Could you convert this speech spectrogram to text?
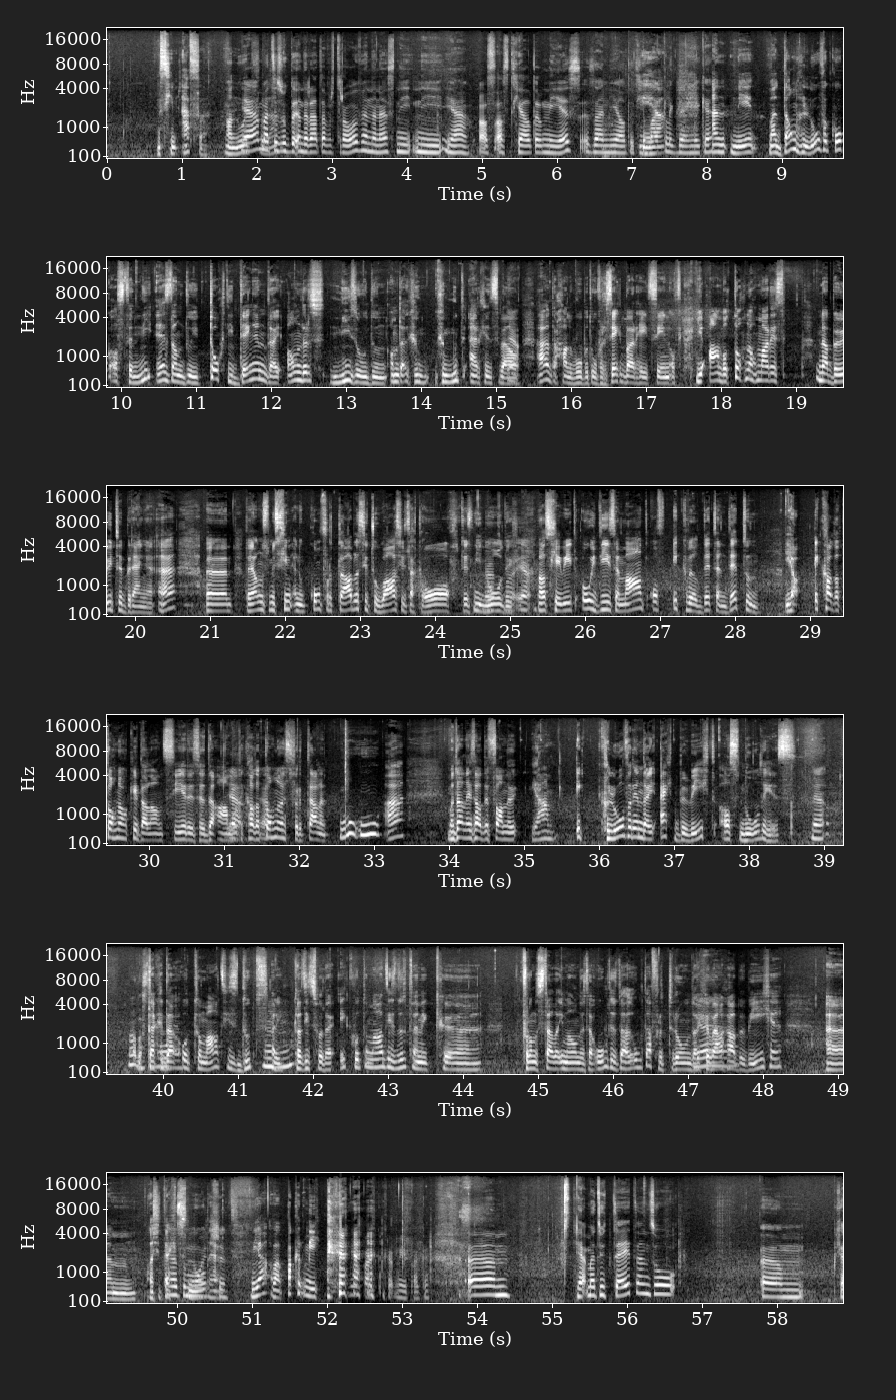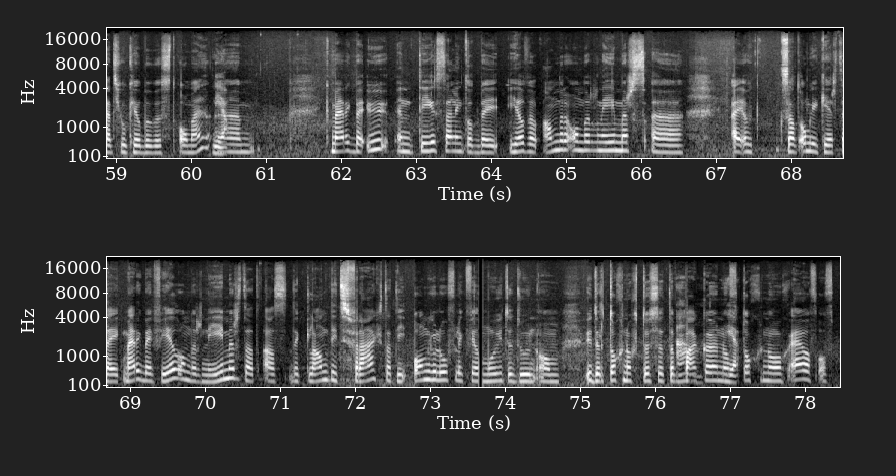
Misschien even, maar nooit Ja, maar het is ook de, inderdaad dat vertrouwen vinden. Is niet, niet, ja, als, als het geld er niet is, is dat niet altijd gemakkelijk, denk ik. Hè. En nee, maar dan geloof ik ook, als het er niet is, dan doe je toch die dingen dat je anders niet zou doen. Omdat je, je moet ergens wel. Ja. Hè, dat gaat bijvoorbeeld over zichtbaarheid zijn. Of je aanbod toch nog maar eens naar buiten brengen. Hè. Uh, dat je anders misschien in een comfortabele situatie zegt, oh, het is niet nodig. Maar als je weet, oh, deze maand, of ik wil dit en dit doen. Ja, ik ga dat toch nog een keer lanceren, ze, de aanbod. ik ga dat toch nog eens vertellen. Woehoe, hè. Maar dan is dat van, ja, ik geloof erin dat je echt beweegt als nodig is. Ja. Nou, dat, dat je dat automatisch doet. Mhm. dat is iets wat ik automatisch doe. En ik, uh, ik veronderstel dat iemand anders dat ook Dus Dat ook dat vertrouwen, dat je wel gaat bewegen. Um, als je het echt nodig hebt. Ja, maar pak het mee. Ik pak het meepakken. Um, ja, met uw tijd en zo um, gaat je ook heel bewust om. Hè? Ja. ik merk bij u, in tegenstelling tot bij heel veel andere ondernemers, uh, ik zal het omgekeerd zeggen. Ik merk bij veel ondernemers dat als de klant iets vraagt, dat die ongelooflijk veel moeite doen om u er toch nog tussen te ah, pakken of toch nog, hè, of, of,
